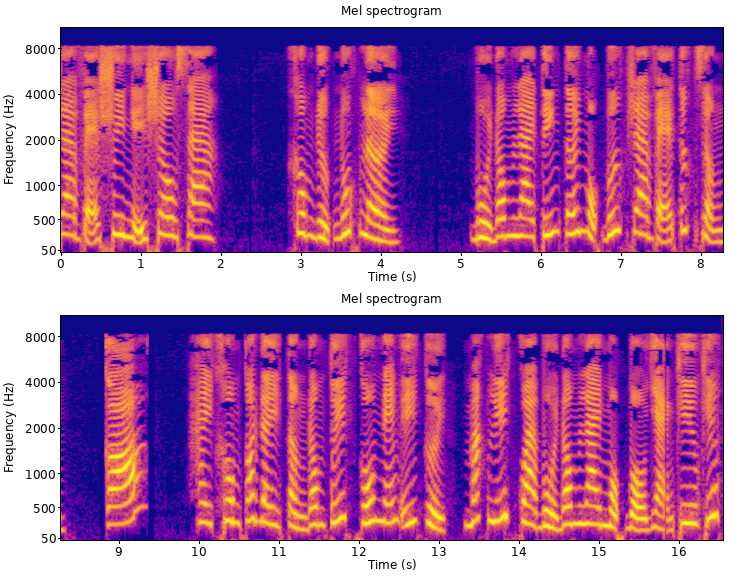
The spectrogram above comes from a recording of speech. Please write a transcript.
ra vẻ suy nghĩ sâu xa. Không được nuốt lời. Bùi Đông Lai tiến tới một bước ra vẻ tức giận. Có. Hay không có đây Tần Đông Tuyết cố ném ý cười, mắt liếc qua Bùi Đông Lai một bộ dạng khiêu khích.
